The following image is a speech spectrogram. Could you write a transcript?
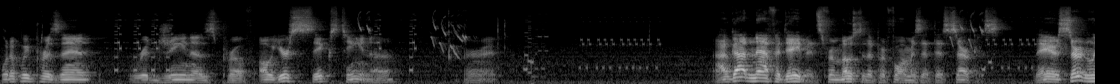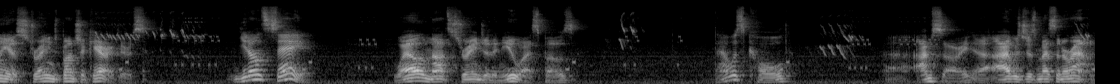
What if we present Regina's profile? Oh, you're 16, huh? Alright. I've gotten affidavits from most of the performers at this circus. They are certainly a strange bunch of characters. You don't say. Well, not stranger than you, I suppose. That was cold. Uh, I'm sorry, uh, I was just messing around.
